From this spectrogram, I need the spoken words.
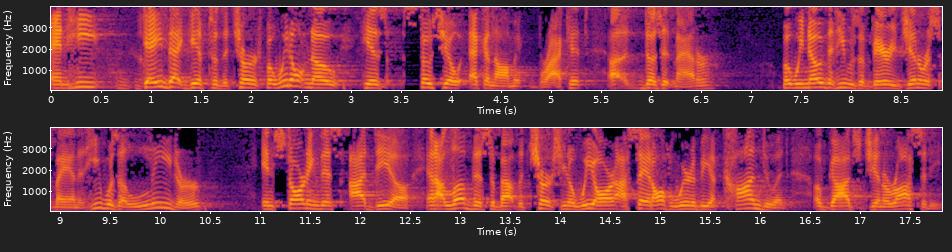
and he gave that gift to the church, but we don't know his socioeconomic bracket. Uh, does it matter? But we know that he was a very generous man and he was a leader in starting this idea. And I love this about the church. You know, we are, I say it often, we're to be a conduit of God's generosity.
